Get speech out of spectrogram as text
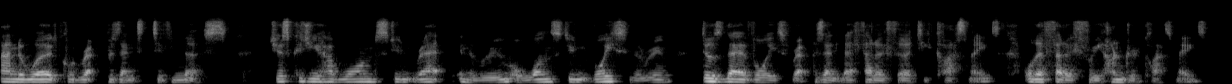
and a word called representativeness. Just because you have one student rep in the room or one student voice in the room, does their voice represent their fellow 30 classmates or their fellow 300 classmates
